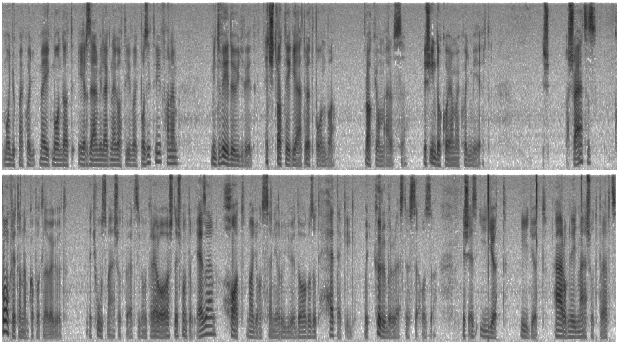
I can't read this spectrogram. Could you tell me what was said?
mondjuk meg, hogy melyik mondat érzelmileg negatív vagy pozitív, hanem mint védőügyvéd. Egy stratégiát öt pontba rakjon már össze, és indokolja meg, hogy miért. És a srác az konkrétan nem kapott levegőt. Egy 20 másodpercig, amikor elolvasta, és mondta, hogy ezen hat nagyon szenior ügyvéd dolgozott hetekig, hogy körülbelül ezt összehozza. És ez így jött, így jött. Három-négy másodperc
